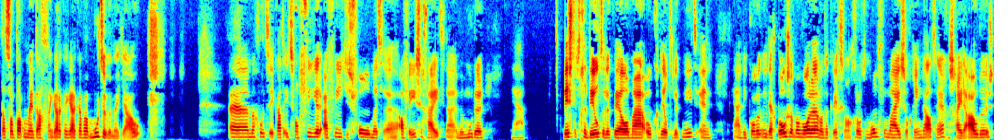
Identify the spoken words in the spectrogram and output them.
dat ze op dat moment dacht van... Jarka, Jarka, wat moeten we met jou? Uh, maar goed, ik had iets van vier A4'tjes vol met uh, afwezigheid. Nou, en mijn moeder ja, wist het gedeeltelijk wel, maar ook gedeeltelijk niet. En ja, die kon ook niet echt boos op me worden, want dan kreeg ze wel een grote mond van mij. Zo ging dat, hè? gescheiden ouders.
